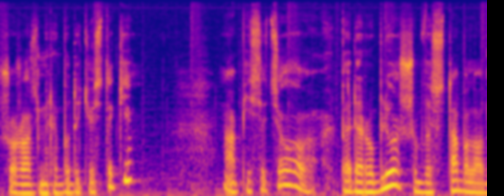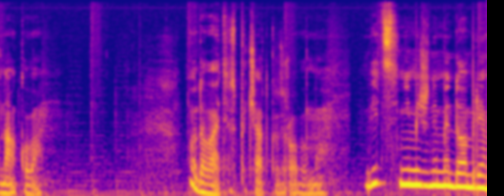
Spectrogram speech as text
що розміри будуть ось такі. А після цього перероблю, щоб висота була однакова. Ну, давайте спочатку зробимо відстані між ними добрі.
